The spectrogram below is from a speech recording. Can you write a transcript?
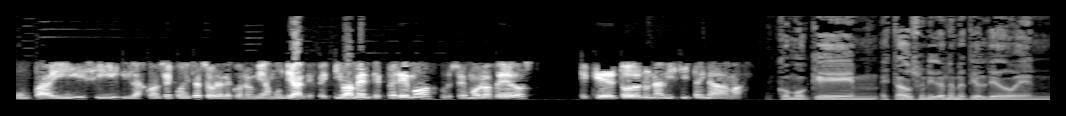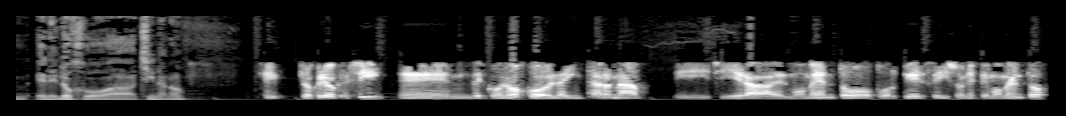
un país y las consecuencias sobre la economía mundial. Efectivamente, esperemos, crucemos los dedos, que quede todo en una visita y nada más. Como que mm, Estados Unidos le metió el dedo en, en el ojo a China, ¿no? Sí, yo creo que sí. Eh, desconozco la interna y si era el momento o por qué se hizo en este momento,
